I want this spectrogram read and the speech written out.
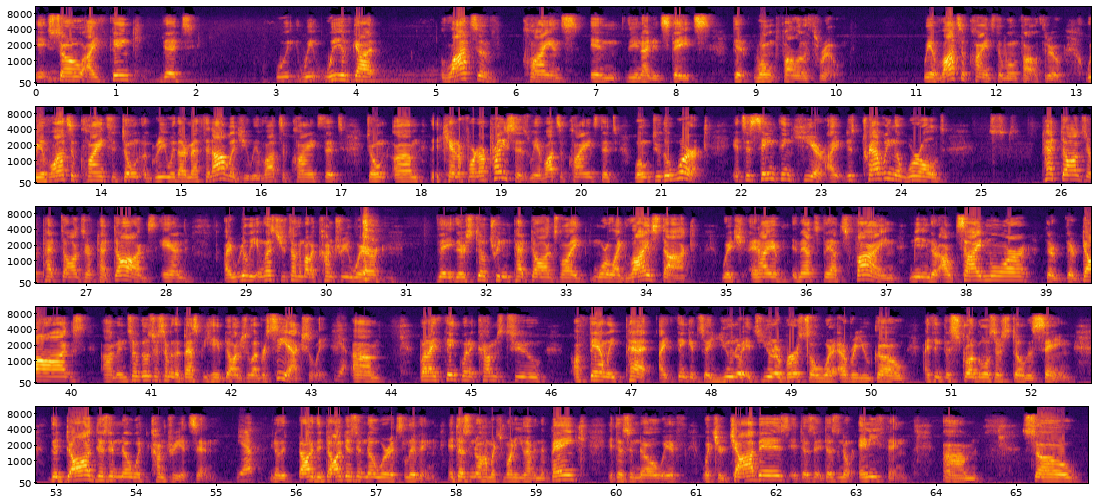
It, so I think that we we we have got lots of clients in the United States that won't follow through. We have lots of clients that won't follow through. We have lots of clients that don't agree with our methodology. We have lots of clients that don't um, that can't afford our prices. We have lots of clients that won't do the work. It's the same thing here. I just traveling the world. Pet dogs are pet dogs are pet dogs, and I really, unless you're talking about a country where they they're still treating pet dogs like more like livestock, which and I have and that's that's fine, meaning they're outside more, they're they're dogs, um, and so those are some of the best behaved dogs you'll ever see actually. Yeah. Um, but I think when it comes to a family pet, I think it's a uni- it's universal wherever you go. I think the struggles are still the same. The dog doesn't know what country it's in. Yep. You know, the dog the dog doesn't know where it's living. It doesn't know how much money you have in the bank. It doesn't know if what your job is. It doesn't it doesn't know anything. Um, so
